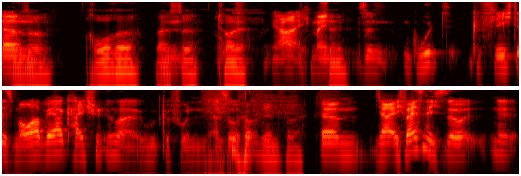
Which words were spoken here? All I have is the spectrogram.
Ähm, Also Rohre, weißt du, toll. Ja, ich meine, so ein gut gepflegtes Mauerwerk habe ich schon immer gut gefunden. Also, Auf jeden Fall. ähm, ja, ich weiß nicht, so eine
